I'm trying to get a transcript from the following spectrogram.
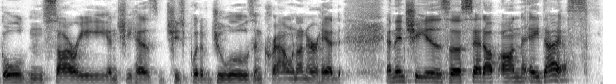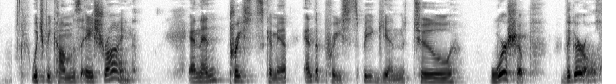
golden sari, and she has she's put of jewels and crown on her head, and then she is uh, set up on a dais, which becomes a shrine, and then priests come in, and the priests begin to worship the girl.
